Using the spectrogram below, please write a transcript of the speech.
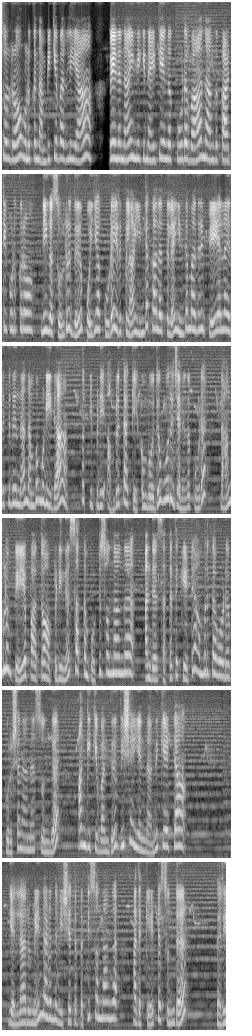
சொல்றோம். உனக்கு நம்பிக்கை வரலையா? வேணும்னா இன்னைக்கு நைட்டு எங்க கூட வா. நாங்க காட்டி கொடுக்கறோம். நீங்க சொல்றது பொய்யா கூட இருக்கலாம். இந்த காலத்துல இந்த மாதிரி பேயெல்லாம் இருக்குதுன்னா நம்ப முடியுதா? இப்படி அமிர்தா கேக்கும்போது ஒரு ஜனங்க கூட நாங்களும் பேய பார்த்தோம் அப்படின்னு சத்தம் போட்டு சொன்னாங்க. அந்த சத்தத்தை கேட்டு அமிர்தாவோட புருஷனான சுந்தர் அங்கிக்கு வந்து விஷயம் என்னன்னு கேட்டான். எல்லாருமே நடந்த விஷயத்த பத்தி சொன்னாங்க. அதை கேட்ட சுந்தர் சரி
